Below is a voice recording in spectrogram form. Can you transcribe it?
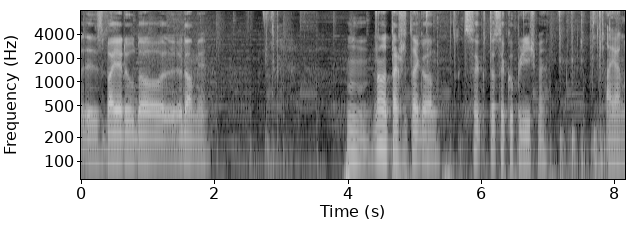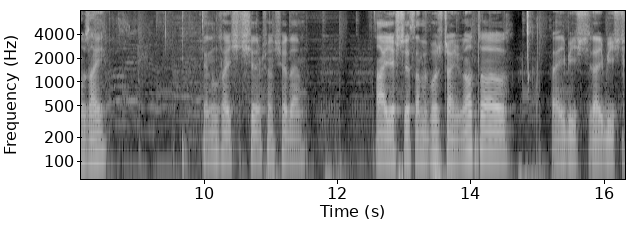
y, z Bayeru do y, Romy. Hmm, no także tego, se, to se kupiliśmy. A Januzaj? Januzaj 77. A, jeszcze jest na wypożyczeniu, no to... Zajebiście, zajebiście.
